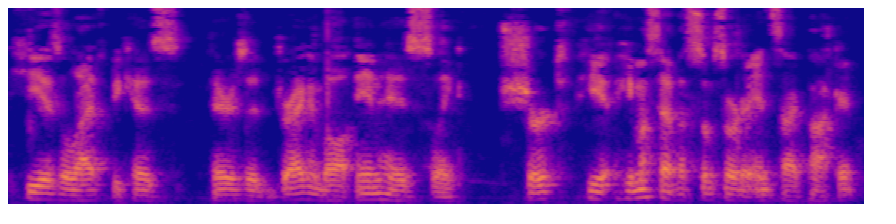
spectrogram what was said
he is alive because there's a Dragon Ball in his like shirt. He he must have a, some sort of inside pocket.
